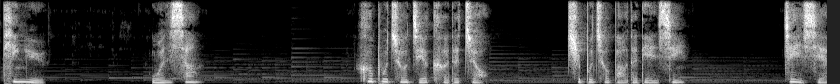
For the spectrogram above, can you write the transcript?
听雨，闻香，喝不求解渴的酒，吃不求饱的点心。这些，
